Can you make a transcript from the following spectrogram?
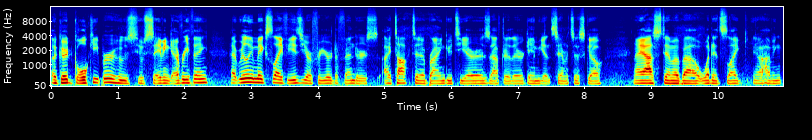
a good goalkeeper who's who's saving everything it really makes life easier for your defenders. I talked to Brian Gutierrez after their game against San Francisco, and I asked him about what it's like, you know, having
